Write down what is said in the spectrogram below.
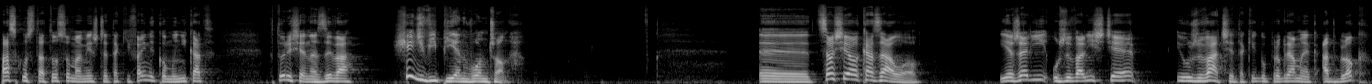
pasku statusu mam jeszcze taki fajny komunikat, który się nazywa sieć VPN włączona. Yy, Co się okazało? Jeżeli używaliście i używacie takiego programu jak AdBlock,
